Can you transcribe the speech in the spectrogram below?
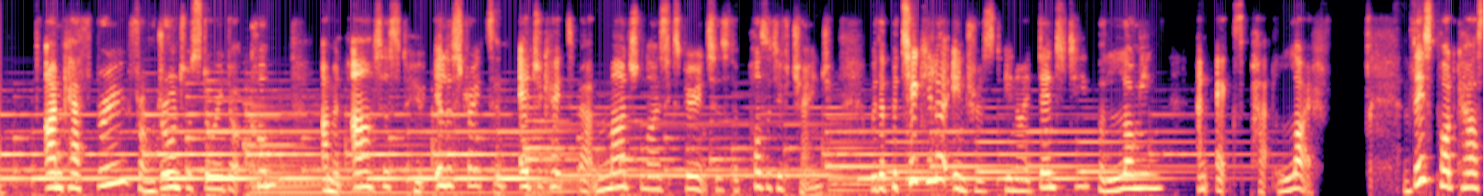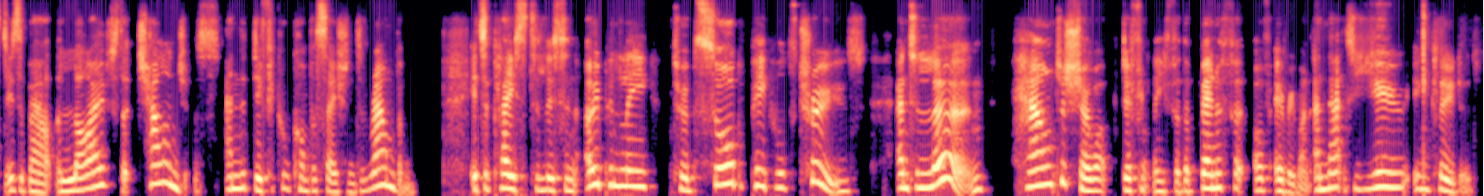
I'm Kath Brew from drawntoastory.com. I'm an artist who illustrates and educates about marginalised experiences for positive change, with a particular interest in identity, belonging, and expat life. This podcast is about the lives that challenge us and the difficult conversations around them. It's a place to listen openly, to absorb people's truths, and to learn how to show up differently for the benefit of everyone. And that's you included.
